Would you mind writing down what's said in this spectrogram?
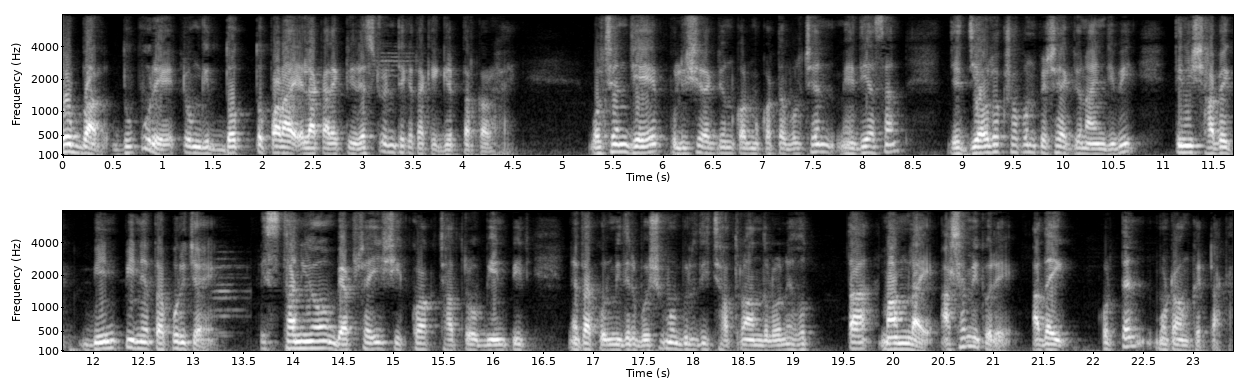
রোববার দুপুরে টঙ্গীর দত্তপাড়া এলাকার একটি রেস্টুরেন্ট থেকে তাকে গ্রেপ্তার করা হয়। বলছেন যে পুলিশের একজন কর্মকর্তা বলছেন, মেহেদি হাসান, যে জিয়াউল হক স্বপন পেশায় একজন আইনজীবী, তিনি সাবেক বিএনপি নেতা পরিচয়ে স্থানীয় ব্যবসায়ী, শিক্ষক, ছাত্র, বিএনপির নেতা কর্মীদের বৈষম্য বিরোধী ছাত্র আন্দোলনে হত্যা মামলায় আসামি করে আদায় করতেন মোটা অঙ্কের টাকা।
